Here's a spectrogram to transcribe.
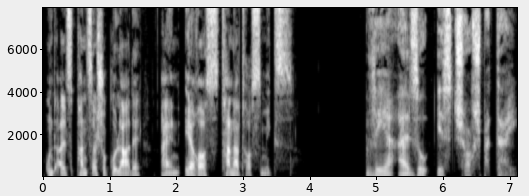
und als Panzerschokolade ein Eros-Thanatos-Mix. Wer also ist Georges Bataille?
